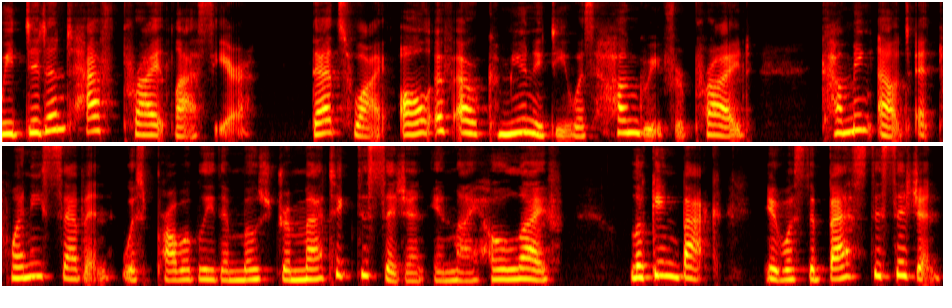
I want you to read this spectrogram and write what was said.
We didn't have pride last year. That's why all of our community was hungry for pride. Coming out at 27 was probably the most dramatic decision in my whole life. Looking back, it was the best decision,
